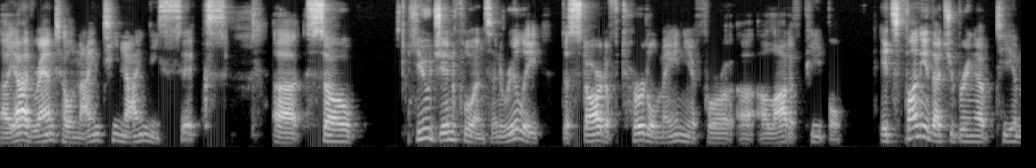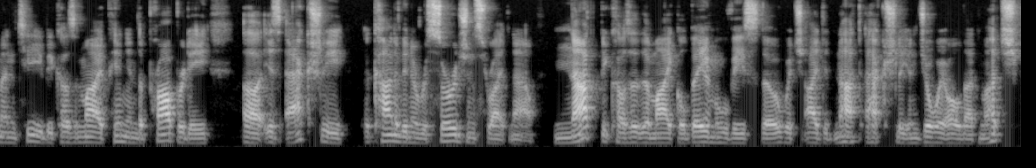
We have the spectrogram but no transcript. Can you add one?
Uh, yeah, it ran till 1996. Uh, so, huge influence and really the start of Turtle Mania for a, a lot of people. It's funny that you bring up TMNT because, in my opinion, the property uh, is actually kind of in a resurgence right now. Not because of the Michael Bay movies, though, which I did not actually enjoy all that much.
